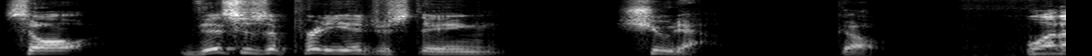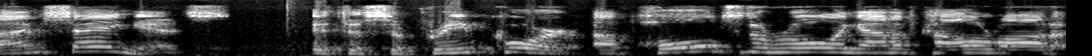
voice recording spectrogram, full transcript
So this is a pretty interesting shootout. Go. What I'm saying is, if the Supreme Court upholds the ruling out of Colorado,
